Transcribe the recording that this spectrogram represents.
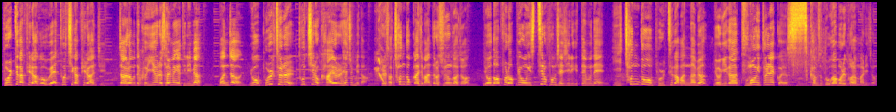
볼트가 필요하고 왜 토치가 필요한지 자 여러분들 그 이유를 설명해 드리면 먼저 요 볼트를 토치로 가열을 해줍니다. 그래서 천도까지 만들어 주는 거죠. 요 너프 럭비공이 스티로폼 재질이기 때문에 이 천도 볼트가 만나면 여기가 구멍이 뚫릴 거예요. 스슥 하면서 녹아버릴 거란 말이죠.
